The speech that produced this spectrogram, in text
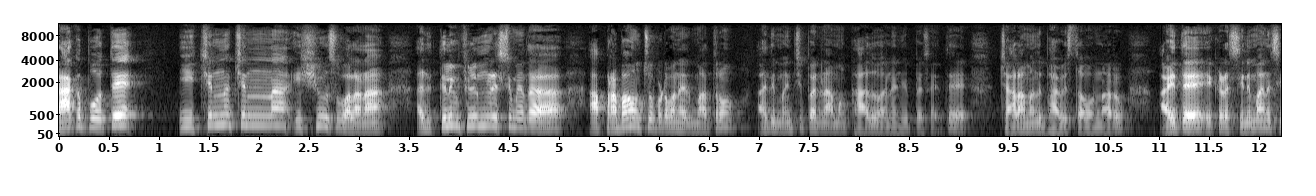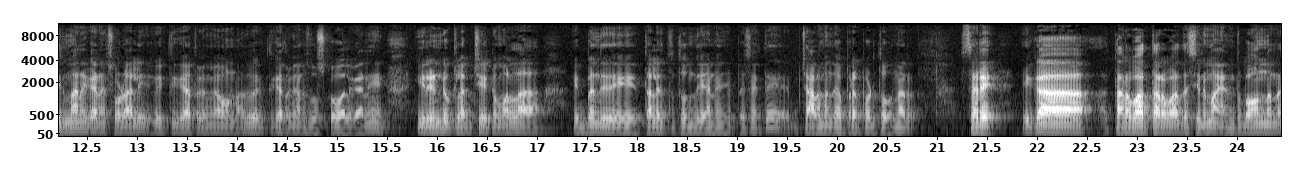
కాకపోతే ఈ చిన్న చిన్న ఇష్యూస్ వలన అది తెలుగు ఫిల్మ్ ఇండస్ట్రీ మీద ఆ ప్రభావం చూపడం అనేది మాత్రం అది మంచి పరిణామం కాదు అని చెప్పేసి అయితే చాలామంది భావిస్తూ ఉన్నారు. అయితే ఇక్కడ సినిమాని సినిమానిగానే చూడాలి వ్యక్తిగతంగా ఉన్నది వ్యక్తిగతంగానే చూసుకోవాలి కానీ ఈ రెండు క్లబ్ చేయటం వల్ల ఇబ్బంది తలెత్తుతుంది అని చెప్పేసి అయితే చాలామంది అభిప్రాయపడుతూ ఉన్నారు. సరే ఇక తర్వాత తర్వాత సినిమా ఎంత బాగుందన్న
